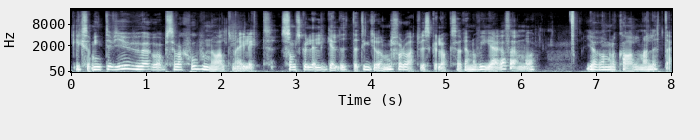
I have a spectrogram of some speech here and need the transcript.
liksom intervjuer och observationer och allt möjligt som skulle ligga lite till grund för då att vi skulle också renovera sen och göra om lokalerna lite.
